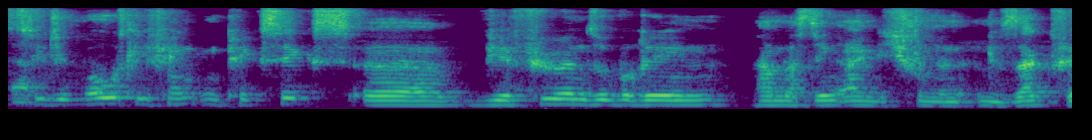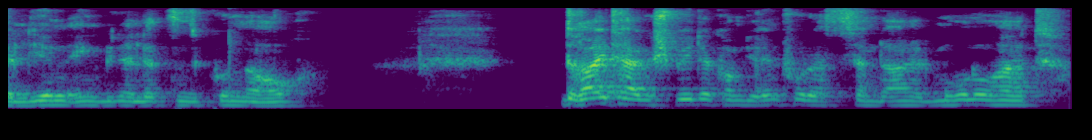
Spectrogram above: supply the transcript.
Ja. CJ Mosley fängt einen Pick 6. Äh, wir führen souverän, haben das Ding eigentlich schon im, im Sack, verlieren irgendwie in der letzten Sekunde auch. Drei Tage später kommt die Info, dass Sam Darnold Mono hat.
